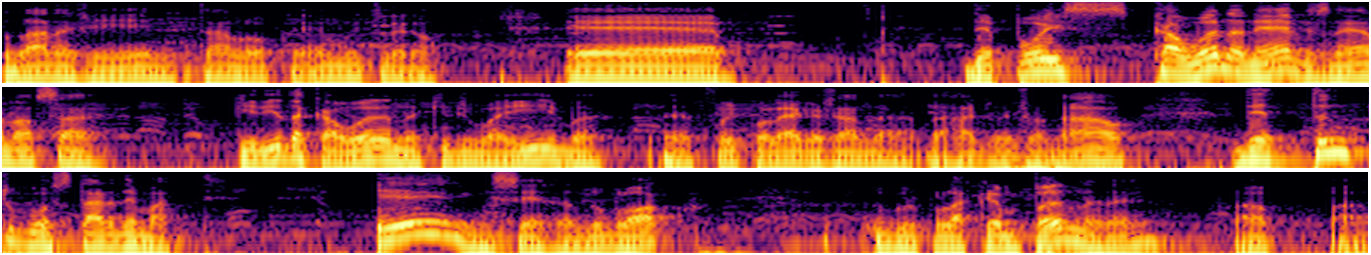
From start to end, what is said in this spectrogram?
lá na GM. Tá louco, é muito legal. É... Depois, Cauana Neves, né? Nossa querida Cauana aqui de Guaíba. Né? Foi colega já da, da Rádio Regional. De tanto gostar de mate. E, encerrando o bloco, o grupo La Campana, né? a, a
